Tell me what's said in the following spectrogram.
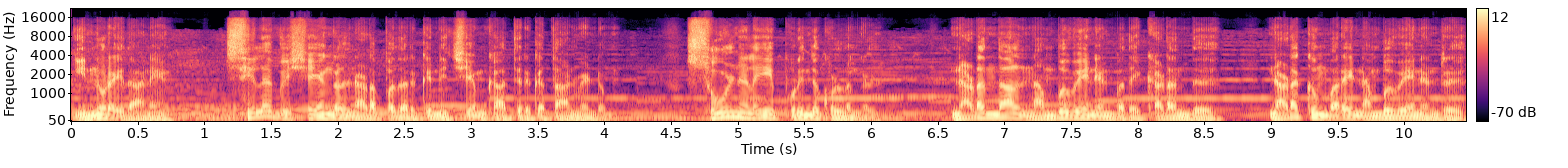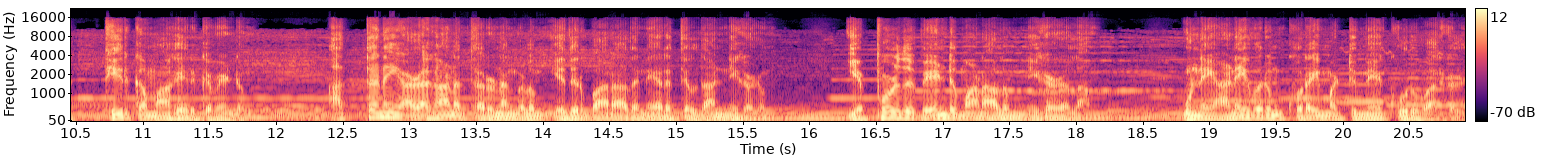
இன்னுரைதானே? சில விஷயங்கள் நடப்பதற்கு நிச்சயம் காத்திருக்கத்தான் வேண்டும். சூழ்நிலையை புரிந்து கொள்ளுங்கள். நடந்தால் நம்புவேன் என்பதை கடந்து நடக்கும் வரை நம்புவேன் என்று தீர்க்கமாக இருக்க வேண்டும். அத்தனை அழகான தருணங்களும் எதிர்பாராத நேரத்தில் தான் நிகழும். எப்பொழுது வேண்டுமானாலும் நிகழலாம். உன்னை அனைவரும் குறை மட்டுமே கூறுவார்கள்.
